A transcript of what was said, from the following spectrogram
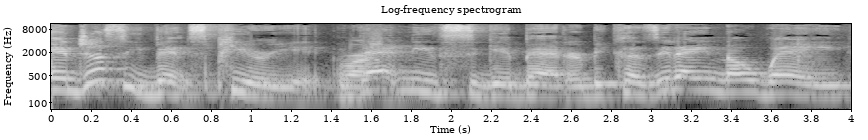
and just events, period, Right. that needs to get better because it ain't no way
